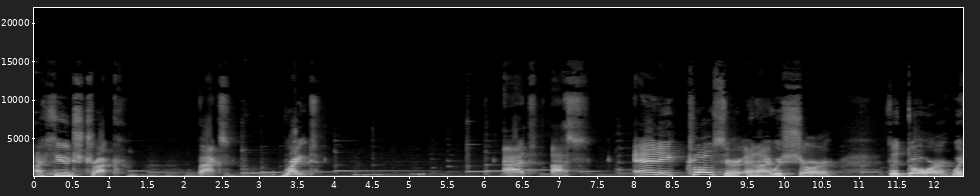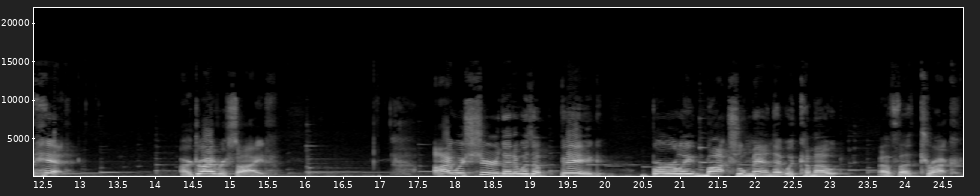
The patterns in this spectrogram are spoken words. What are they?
A huge truck backs right at us. Any closer, and I was sure the door would hit our driver's side. I was sure that it was a big, burly, macho man that would come out of the truck.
